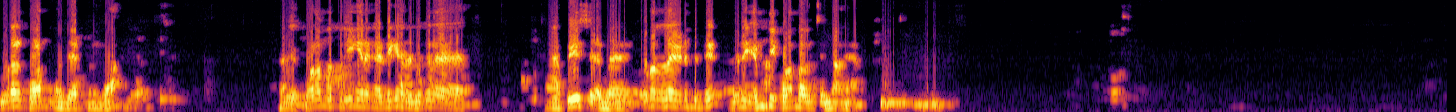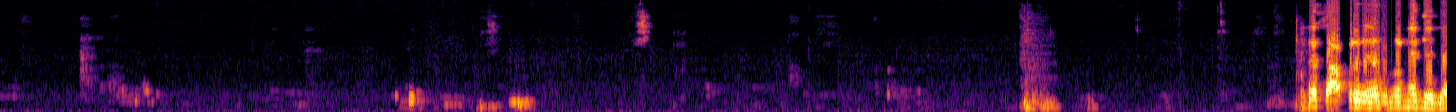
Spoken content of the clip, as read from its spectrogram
உடல் குழம்பு கொஞ்சம் ஆட் பண்ணிக்கலாம் அது குழம்பு திரிங்கிறங்காட்டிக்கு அது இருக்கிற பீஸ் அந்த குடல் எல்லாம் எடுத்துட்டு வெறும் எம்டி குழம்பா வச்சிருந்தாங்க. எதை சாப்பிடுறது உடனே தெரியல.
